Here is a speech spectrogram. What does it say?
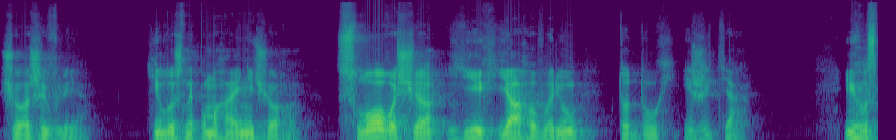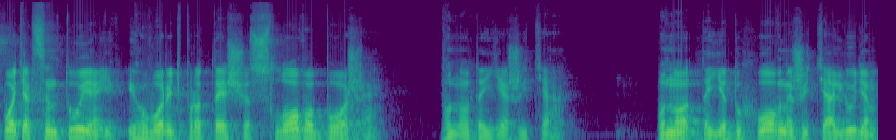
що оживлює, тіло ж не помагає нічого. Слово, що їх я говорю, то дух і життя. І Господь акцентує і, і говорить про те, що Слово Боже, воно дає життя. Воно дає духовне життя людям,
